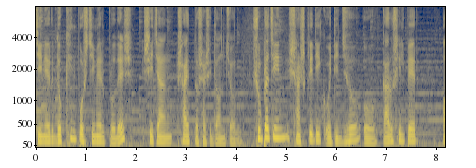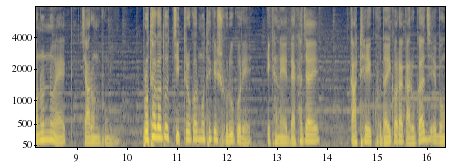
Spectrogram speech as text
চীনের দক্ষিণ পশ্চিমের প্রদেশ সিচাং স্বায়ত্তশাসিত অঞ্চল। সুপ্রাচীন সাংস্কৃতিক ঐতিহ্য ও কারুশিল্পের অনন্য এক চারণভূমি। প্রথাগত চিত্রকর্ম থেকে শুরু করে এখানে দেখা যায় কাঠে খোদাই করা কারুকাজ এবং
